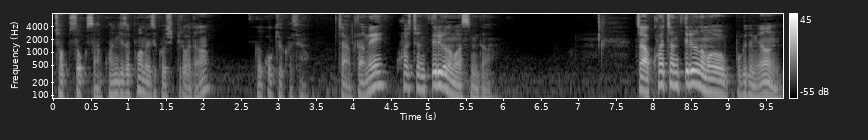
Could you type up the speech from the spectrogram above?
접속사, 관계사 포함해서 그것이 필요하다. 그걸 꼭 기억하세요. 자, 그 다음에 question 3로 넘어갔습니다. 자, question 3로 넘어가 보게 되면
